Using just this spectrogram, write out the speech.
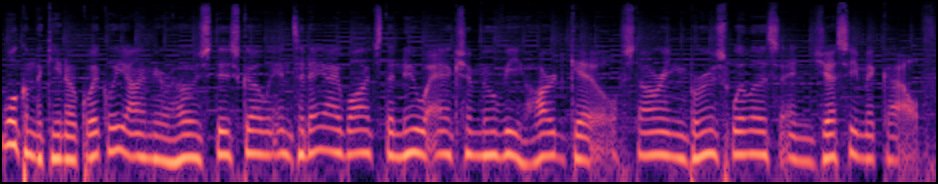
Welcome to Kino Quickly, I'm your host Disco, and today I watched the new action movie Hard Kill, starring Bruce Willis and Jesse Metcalfe.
